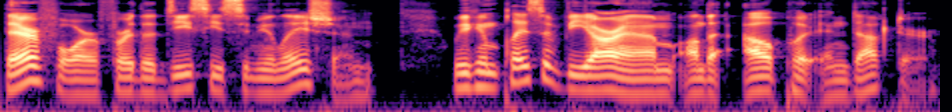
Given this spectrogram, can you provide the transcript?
Therefore, for the DC simulation, we can place a VRM on the output inductor.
